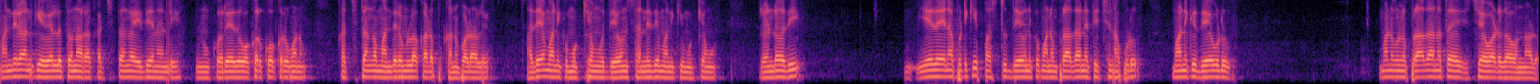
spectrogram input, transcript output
మందిరానికి వెళుతున్నారా? ఖచ్చితంగా ఇదేనండి. మనం కోరేది ఒకరికొకరు మనం ఖచ్చితంగా మందిరంలో కడప కనపడాలి. అదే మనకి ముఖ్యము. దేవుని సన్నిధి మనకి ముఖ్యము. రెండవది ఏదైనప్పటికీ ఫస్ట్ దేవునికి మనం ప్రాధాన్యత ఇచ్చినప్పుడు మనకి దేవుడు మనల్ని ప్రాధాన్యత ఇచ్చేవాడుగా ఉన్నాడు.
